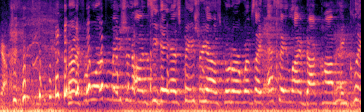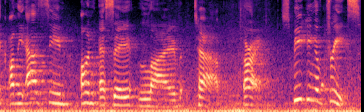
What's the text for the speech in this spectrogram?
Yeah. All right, for more information on CKS Pastry House, go to our website, salive.com, and click on the As Seen on SA Live tab. All right, speaking of treats,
